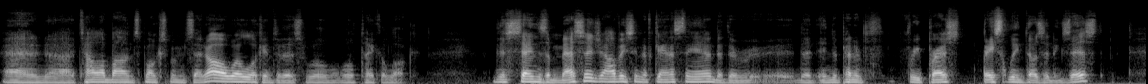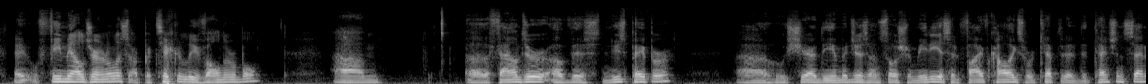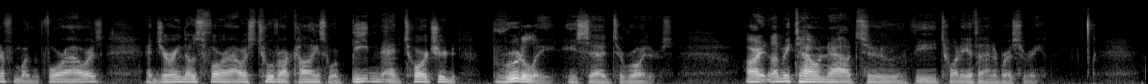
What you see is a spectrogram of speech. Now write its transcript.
And uh, Taliban spokesman said, "Oh, we'll look into this. We'll we'll take a look." This sends a message, obviously, in Afghanistan that the that independent free press basically doesn't exist. That female journalists are particularly vulnerable. Um, uh, the founder of this newspaper uh, who shared the images on social media, said five colleagues were kept at a detention center for more than four hours. And during those four hours, two of our colleagues were beaten and tortured brutally, he said to Reuters. All right, let me turn now to the 20th anniversary.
